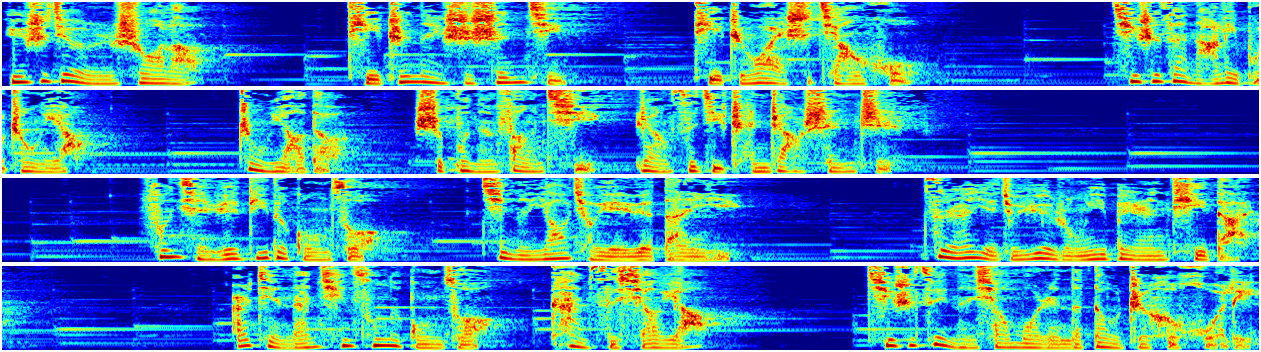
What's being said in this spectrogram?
于是就有人说了。体制内是深井，体制外是江湖。其实，在哪里不重要，重要的是不能放弃让自己成长升职。风险越低的工作，技能要求也越单一，自然也就越容易被人替代。而简单轻松的工作，看似逍遥，其实最能消磨人的斗志和活力。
